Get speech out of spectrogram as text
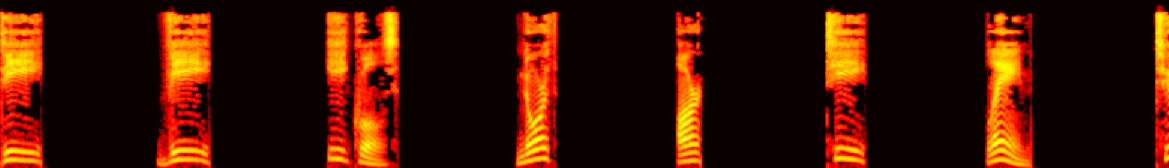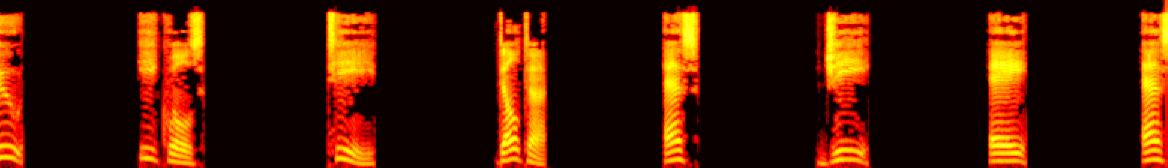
d v equals north r t lane 2 equals t delta s g a s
